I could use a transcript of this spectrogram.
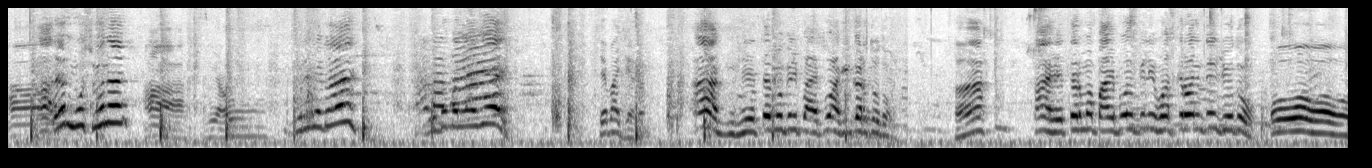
હા. અરે હું શું ને? હા. બેટા. શેમાં છે આ હેતરમાં પેલી પાઇપો આગી કરતો હતો હા? આ હેતરમાં પાઇપો પેલી હોશ કરવાની તે જોતો. ઓ ઓહો ઓ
